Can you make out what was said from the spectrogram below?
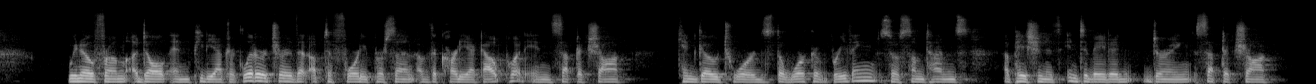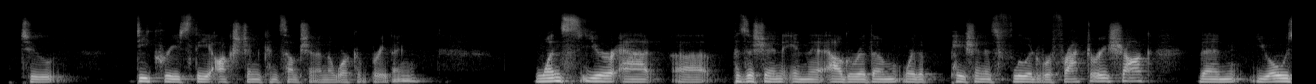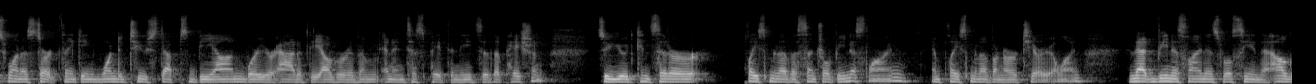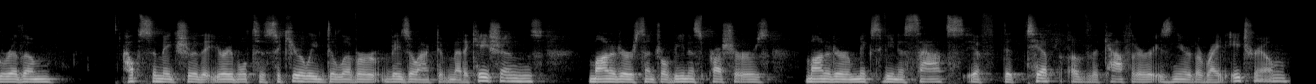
We know from adult and pediatric literature that up to 40% of the cardiac output in septic shock can go towards the work of breathing. So sometimes a patient is intubated during septic shock to decrease the oxygen consumption and the work of breathing. Once you're at a position in the algorithm where the patient is fluid refractory shock, then you always want to start thinking one to two steps beyond where you're at at the algorithm and anticipate the needs of the patient. So you would consider placement of a central venous line and placement of an arterial line. And that venous line, as we'll see in the algorithm, helps to make sure that you're able to securely deliver vasoactive medications, monitor central venous pressures, monitor mixed venous sats if the tip of the catheter is near the right atrium.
